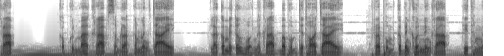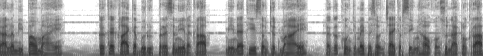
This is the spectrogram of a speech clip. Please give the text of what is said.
ครับ ขอบคุณมากครับสำหรับกำลังใจ แล้วก็ไม่ต้องห่วงนะครับ ว่าผมจะท้อใจ เพราะผมก็เป็นคนหนึ่งครับ ที่ทำงานและมีเป้าหมาย ก็คล้ายๆ กับบุรุษไปรษณีย์แหละครับ มีหน้าที่ส่งจดหมาย แล้วก็คงจะไม่ไปสนใจกับเสียงเห่าของสุนัขหรอกครับ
